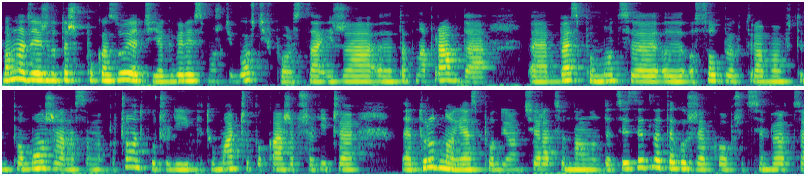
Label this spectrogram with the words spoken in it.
Mam nadzieję, że to też pokazuje Ci, jak wiele jest możliwości w Polsce i że tak naprawdę E, bez pomocy e, osoby, która Wam w tym pomoże na samym początku, czyli wytłumaczy, pokaże, przeliczy, e, trudno jest podjąć racjonalną decyzję, dlatego że jako przedsiębiorcy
